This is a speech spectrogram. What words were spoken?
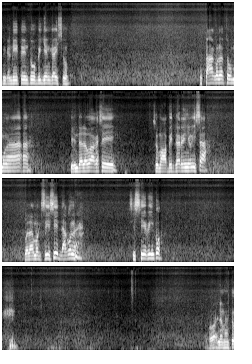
Hanggang dito yung tubig yan, guys, oh. Puntahan ko lang itong mga, ah, yung dalawa kasi sumabit na rin yung isa. Walang magsisid. Ako na. Sisiring ko. Oo naman to.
